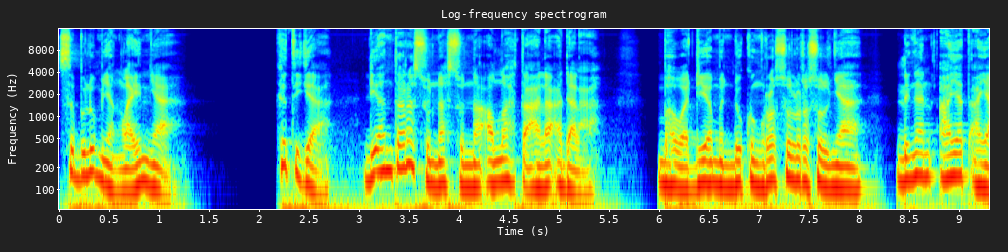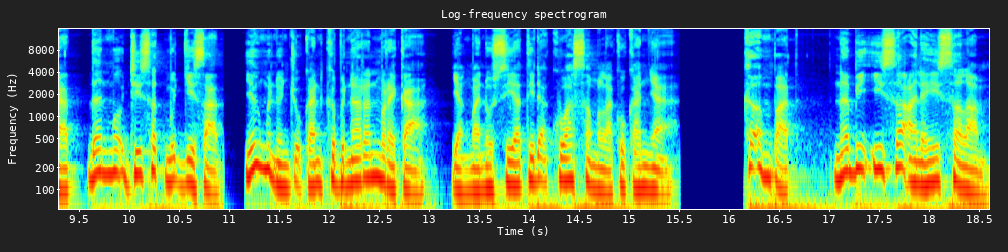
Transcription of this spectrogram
sebelum yang lainnya. Ketiga, di antara sunnah-sunnah Allah Ta'ala adalah bahwa dia mendukung Rasul-Rasulnya dengan ayat-ayat dan mukjizat-mukjizat yang menunjukkan kebenaran mereka yang manusia tidak kuasa melakukannya. Keempat, Nabi Isa alaihissalam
